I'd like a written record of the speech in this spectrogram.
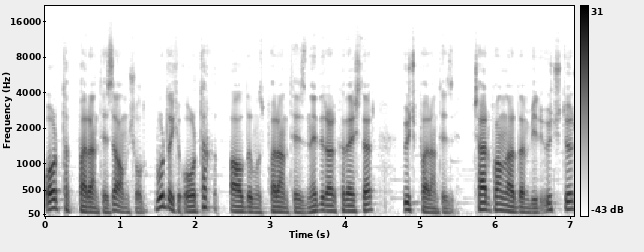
Ortak parantezi almış olduk. Buradaki ortak aldığımız parantez nedir arkadaşlar? 3 parantezi. Çarpanlardan biri 3'tür.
